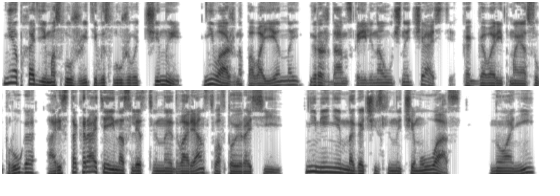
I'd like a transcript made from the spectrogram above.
необходимо служить и выслуживать чины, неважно по военной, гражданской или научной части. Как говорит моя супруга, аристократия и наследственное дворянство в той России не менее многочисленны, чем у вас, но они –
